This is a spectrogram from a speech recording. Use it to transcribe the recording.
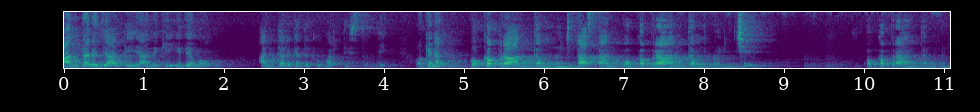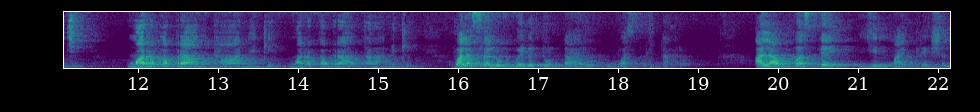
అంతర్జాతీయానికి ఇదేమో అంతర్గతకు వర్తిస్తుంది. ఓకేనా? ఒక ప్రాంతం నుంచి రాస్తాను. ఒక ప్రాంతం నుంచి ఒక ప్రాంతం నుంచి. మరొక ప్రాంతానికి మరొక ప్రాంతానికి వలసలు వెళుతుంటారు వస్తుంటారు. అలా వస్తే ఇన్ మైగ్రేషన్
